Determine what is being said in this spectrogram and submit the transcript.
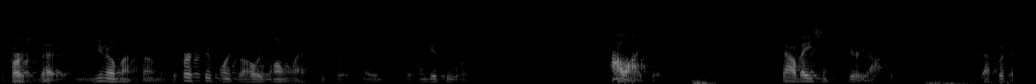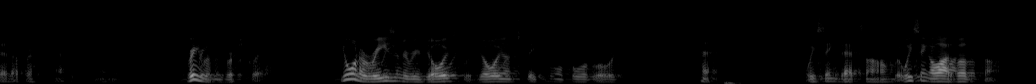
The first, that you know my sermons. The first two points are always long, last too quick. Amen. So don't get too worried. I like this one. Salvation's curiosity. Did I put that up there? I did. Amen. Read with me, verse 12. You want a reason to rejoice with joy unspeakable and full of glory? we sing that song, but we sing a lot of other songs.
